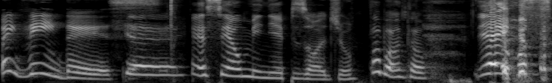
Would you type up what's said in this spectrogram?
Bem-vindes! Esse é o mini episódio. Tá bom, então. E é isso.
